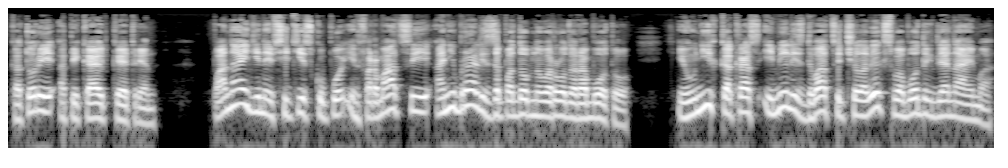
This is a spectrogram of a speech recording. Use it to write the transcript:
которые опекают Кэтрин. По найденной в сети скупой информации они брались за подобного рода работу – и у них как раз имелись 20 человек свободных для найма.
